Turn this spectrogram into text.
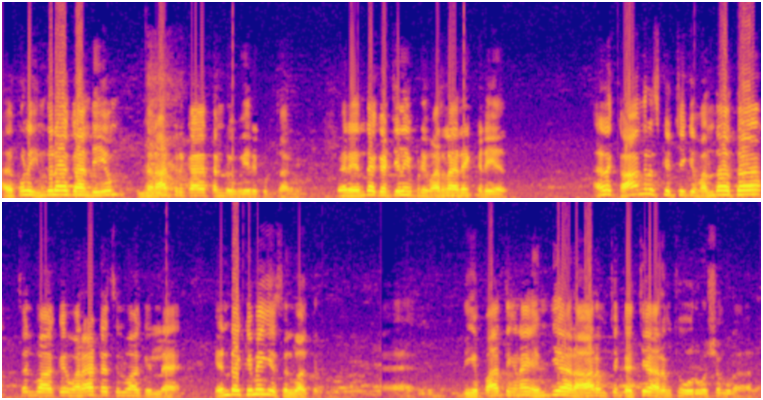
அதுபோல் இந்திரா காந்தியும் இந்த நாட்டிற்காக தன்னுடைய உயிரை கொடுத்தார்கள். வேற எந்த கட்சியிலும் இப்படி வரலாறே கிடையாது. அதனால காங்கிரஸ் கட்சிக்கு வந்தா தான் செல்வாக்கு வராட்ட செல்வாக்கு இல்லை. என்றைக்குமே இங்கே செல்வாக்கு இருக்கு. நீங்க பாத்தீங்கன்னா எம்ஜிஆர் ஆரம்பிச்ச கட்சி ஆரம்பிச்சு ஒரு வருஷம் கூட ஆகலை.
